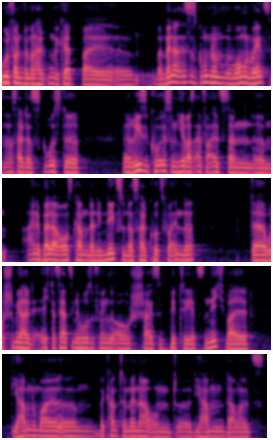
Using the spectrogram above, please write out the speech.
cool fand, wenn man halt umgekehrt bei, äh, bei Männern ist es Grunde genommen Roman Reigns, was halt das größte äh, Risiko ist. Und hier war es einfach, als dann ähm, eine Bella rauskam und dann die nächste und das halt kurz vor Ende. Da rutschte mir halt echt das Herz in die Hose für so, oh scheiße, bitte jetzt nicht, weil die haben nun mal ähm, bekannte Männer und äh, die haben damals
